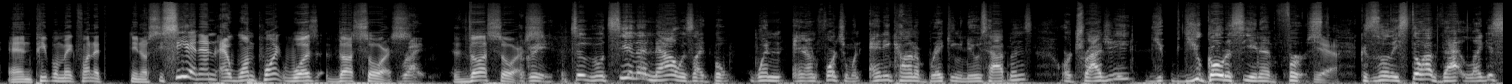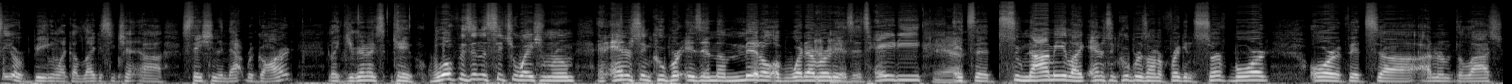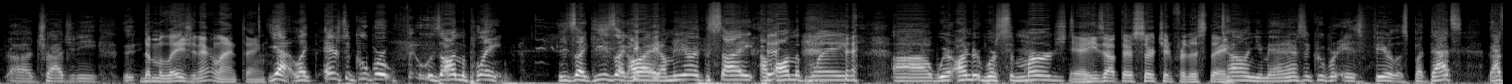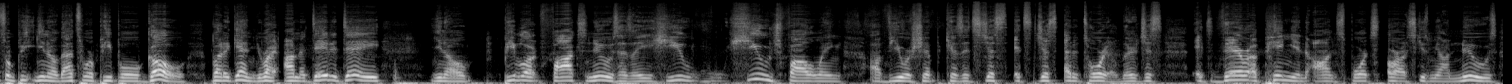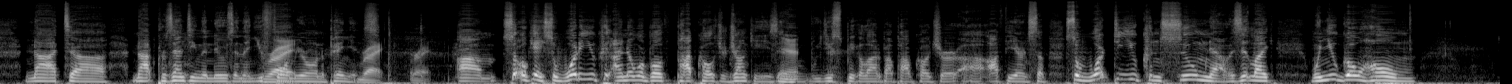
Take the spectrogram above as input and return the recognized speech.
And people make fun of you know. See, CNN at one point was the source. Right. The source. Agreed. So what CNN now is like, but when and unfortunately, when any kind of breaking news happens or tragedy, you you go to CNN first. Yeah. Because so they still have that legacy or being like a legacy cha- uh, station in that regard. Like you're gonna okay, Wolf is in the Situation Room and Anderson Cooper is in the middle of whatever it is. It's Haiti. Yeah. It's a tsunami. Like Anderson Cooper is on a friggin' surfboard. Or if it's uh, I don't know the last uh, tragedy, The Malaysian airline thing. yeah, like Anderson Cooper f- was on the plane. He's like, he's like, all right, I'm here at the site. I'm on the plane. Uh, we're under, we're submerged. Yeah, he's out there searching for this thing. telling you, man, Anderson Cooper is fearless. But that's that's where pe- you know that's where people go. But again, you're right. On a day to day, you know, people at Fox News has a huge huge following of viewership because it's just it's just editorial. They're just it's their opinion on sports or excuse me on news, not uh, not presenting the news, and then you Right. form your own opinions. Right, right. Um, so okay, so what do you? I know we're both pop culture junkies, and Yeah. we do speak a lot about pop culture uh, off the air and stuff. So what do you consume now? Is it like when you go home?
